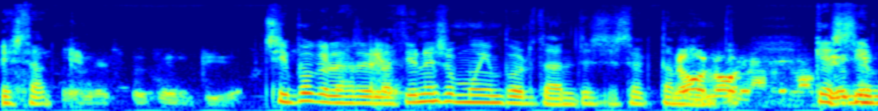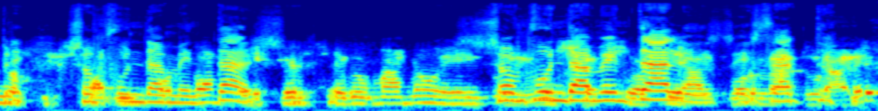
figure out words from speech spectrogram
Exacto. En este sentido. Sí, porque las relaciones son muy importantes, exactamente. No, no, las que relaciones siempre no son fundamentales. es que el ser humano es Son fundamentales, exacto. ¿eh?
